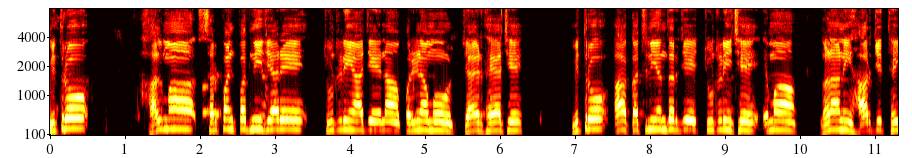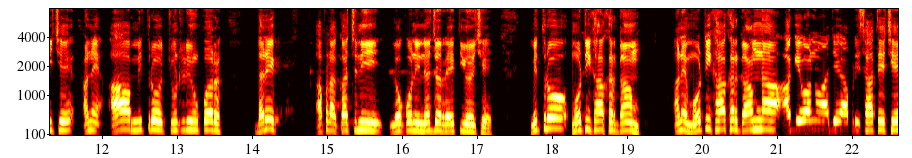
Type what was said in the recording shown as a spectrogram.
મિત્રો, હાલમાં સરપંચ પદની જ્યારે ચૂંટણી આજે એના પરિણામો જાહેર થયા છે. મિત્રો, આ કચ્છની અંદર જે ચૂંટણી છે, એમાં ઘણાની હાર જીત થઈ છે અને આ મિત્રો ચૂંટણી ઉપર દરેક આપણા કચ્છની લોકોની નજર રહેતી હોય છે. મિત્રો, મોટી ખાખર ગામ અને મોટી ખાખર ગામના આગેવાનો આજે આપણી સાથે છે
